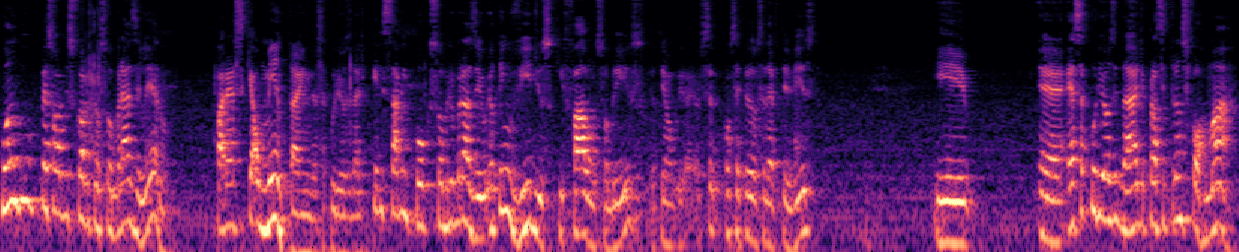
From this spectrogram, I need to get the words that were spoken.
quando o pessoal descobre que eu sou brasileiro, parece que aumenta ainda essa curiosidade, porque eles sabem pouco sobre o Brasil. Eu tenho vídeos que falam sobre isso, eu tenho, com certeza você deve ter visto. E é, essa curiosidade para se transformar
